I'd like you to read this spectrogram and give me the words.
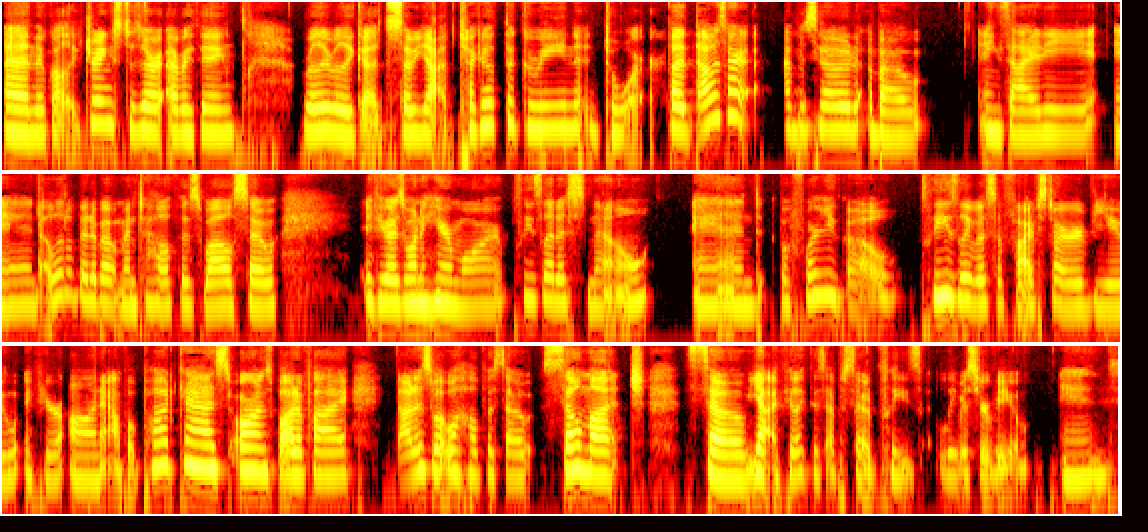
And they've got like drinks, dessert, everything. Really, really good. So yeah, check out the green door. But that was our episode about anxiety and a little bit about mental health as well. So if you guys want to hear more, please let us know. And before you go, please leave us a five star review if you're on Apple Podcast or on Spotify. That is what will help us out so much. So, yeah, if you like this episode, please leave us a review. And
